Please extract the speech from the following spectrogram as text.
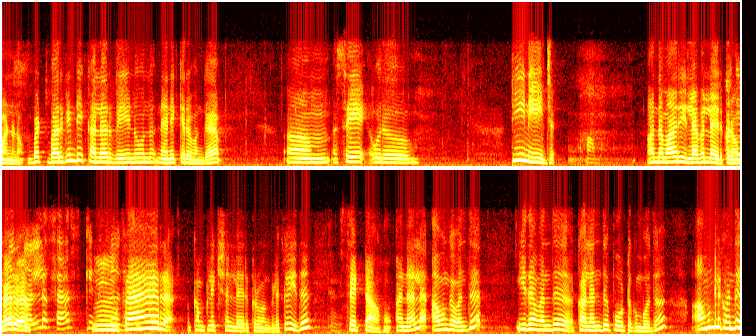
பண்ணணும். பட் பர்கண்டி கலர் வேணும்னு நினைக்கிறவங்க சே ஒரு டீனேஜ் ஆமா. அந்த மாதிரி லெவல்ல இருக்கிறவங்க. ஃபேர் கம்ப்ளெக்ஷன்ல இருக்கிறவங்களுக்கு இது செட் ஆகும். அதனால அவங்க வந்து இதை வந்து கலந்து போட்டுக்கும் போது அவங்களுக்கு வந்து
